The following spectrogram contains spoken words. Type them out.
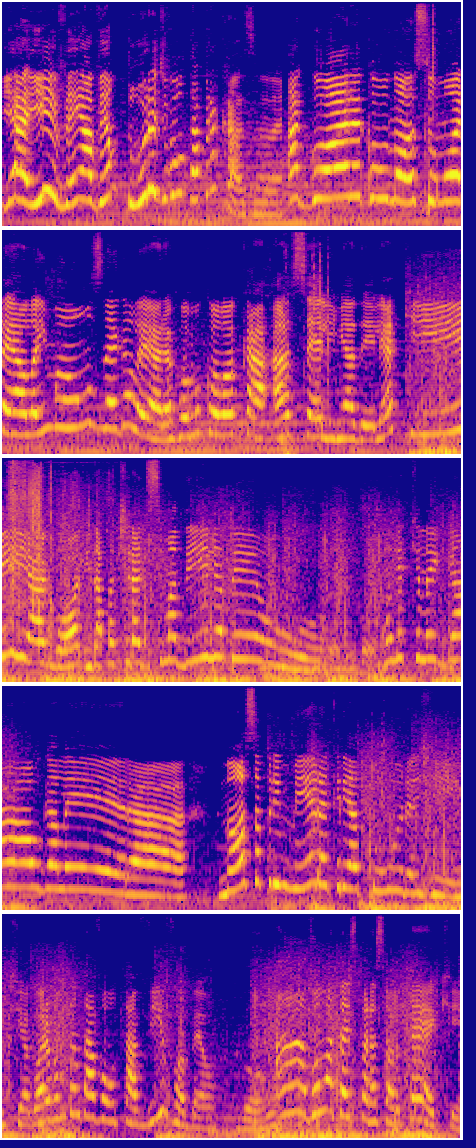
E aí vem a aventura de voltar pra casa, né? Agora com o nosso Morella em mãos, né, galera? Vamos colocar a celinha dele aqui e agora... E dá pra tirar de cima dele, Abel! Olha que legal, galera! Nossa primeira criatura, gente. Agora vamos tentar voltar vivo, Abel? Vamos. Ah, vamos matar esse Parasauro Tech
